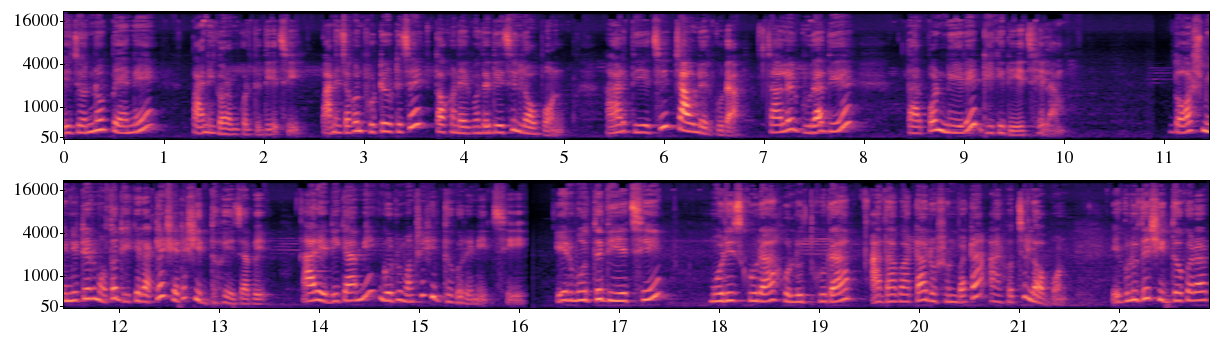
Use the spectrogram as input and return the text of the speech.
এই জন্য প্যানে পানি গরম করতে দিয়েছি। পানি যখন ফুটে উঠেছে, তখন এর মধ্যে দিয়েছি লবণ। আর দিয়েছি চাউলের গুঁড়া। চাউলের গুঁড়া দিয়ে তারপর নেড়ে ঢেকে দিয়েছিলাম। দশ মিনিটের মতো ঢেকে রাখলে সেটা সিদ্ধ হয়ে যাবে। আর এদিকে আমি গরুর মাংস সিদ্ধ করে নিচ্ছি। এর মধ্যে দিয়েছি মরিচ গুঁড়া, হলুদ গুঁড়া, আদা বাটা, রসুন বাটা আর হচ্ছে লবণ। এগুলো দিয়ে সিদ্ধ করার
